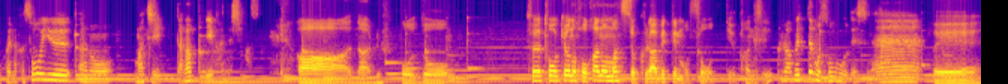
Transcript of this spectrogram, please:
んこれなんかそういうあの街だなっていう感じがします。うん。ああ、なるほど。それは東京の他の街と比べてもそうっていう感じ？比べてもそうですね。へえ。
